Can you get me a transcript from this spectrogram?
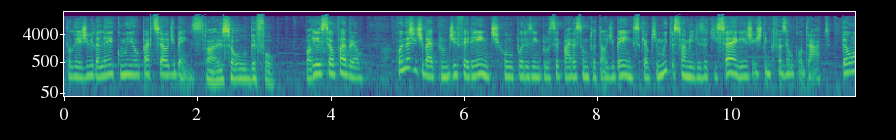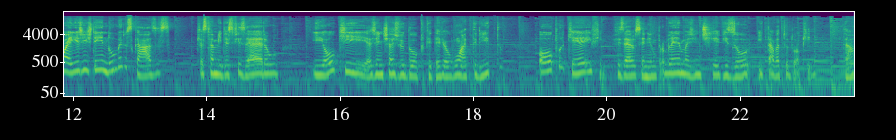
Então, o regime da lei é comunhão parcial de bens. Tá, esse é o default. Esse é o padrão. Quando a gente vai para um diferente, como por exemplo separação total de bens, que é o que muitas famílias aqui seguem, a gente tem que fazer um contrato. Então aí a gente tem inúmeros casos que as famílias fizeram e ou que a gente ajudou porque teve algum atrito, ou porque, enfim, fizeram sem nenhum problema, a gente revisou e estava tudo ok, tá?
